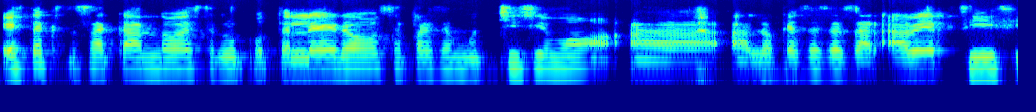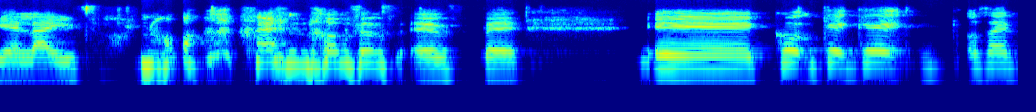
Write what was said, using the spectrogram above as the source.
esta que está sacando este grupo hotelero se parece muchísimo a, lo que hace César. A ver, sí, sí, él la hizo, ¿no? Entonces, este, eh, ¿qué, o sea,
